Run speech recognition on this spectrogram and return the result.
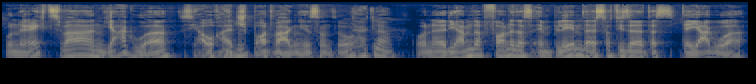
und rechts war ein Jaguar, das ja auch halt Sportwagen ist und so. Mhm. Ja, klar. Und äh, die haben doch vorne das Emblem, da ist doch dieser, das, der Jaguar,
